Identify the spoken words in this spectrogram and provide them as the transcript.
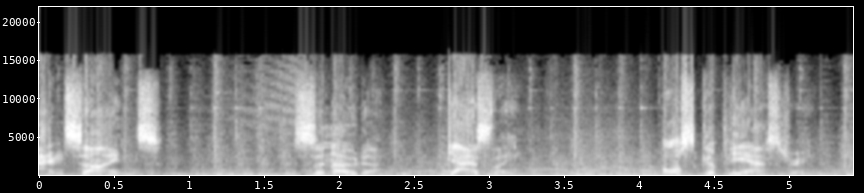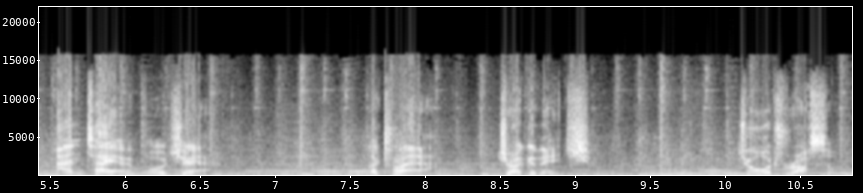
and Sainz, Sonoda, Gasly, Oscar Piastri, and Teo Porcher, Leclerc, Drugovic, George Russell,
